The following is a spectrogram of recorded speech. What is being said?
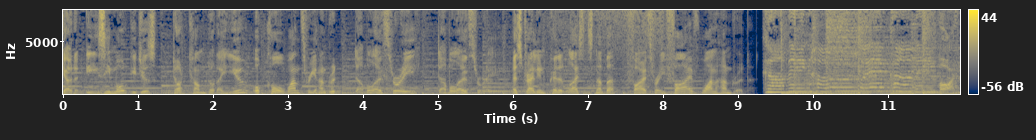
Go to easymortgages.com.au or call 1300 003 003. Australian credit license number 535 100. Coming home. Hi,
